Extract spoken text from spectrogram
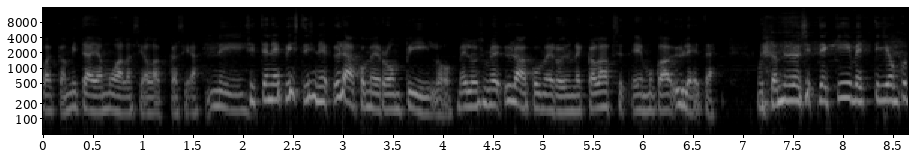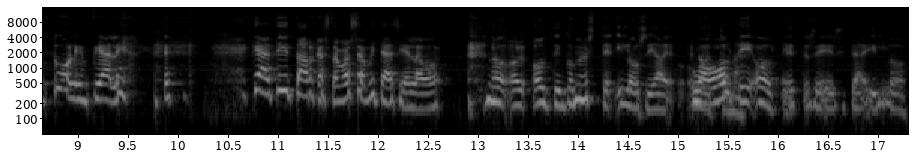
vaikka mitä ja mualaisia lakkasia. Niin. Sitten ne pisti sinne yläkomeroon piiloon. Meillä on semmoinen yläkomero, jonne lapset ei mukaan yletä. Mutta myös sitten kiivettiin jonkun tuolin päälle käytiin tarkastamassa, mitä siellä on. No oltiinko myös iloisia No oltiin, oltiin. Että se ei sitä iloa.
